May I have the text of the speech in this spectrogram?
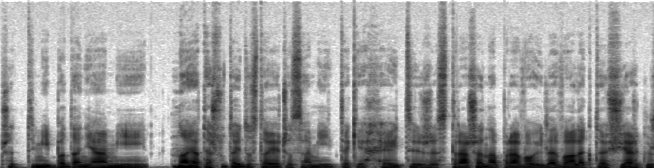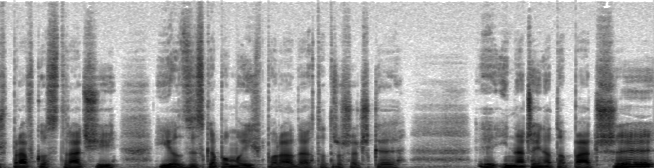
przed tymi badaniami. No ja też tutaj dostaję czasami takie hejty, że straszę na prawo i lewo, ale ktoś jak już prawko straci i odzyska po moich poradach, to troszeczkę inaczej na to patrzy.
